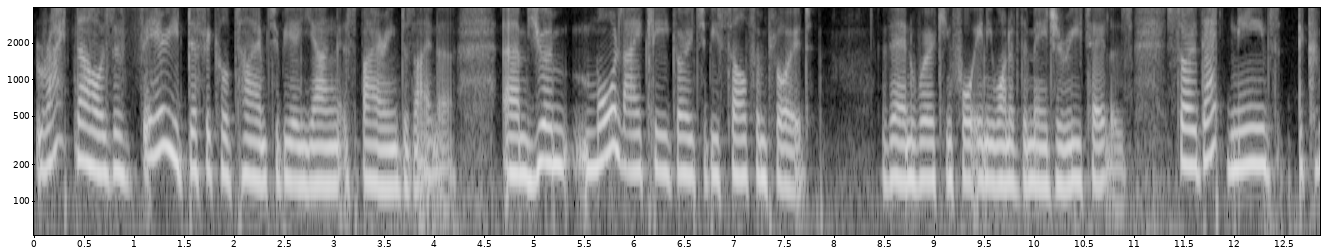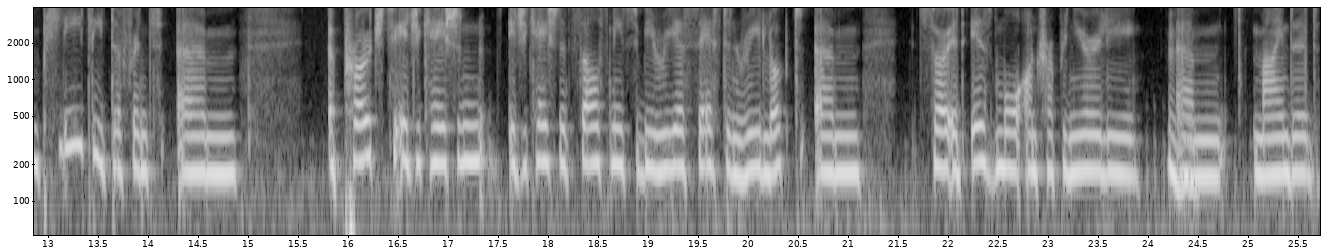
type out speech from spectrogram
right now is a very difficult time to be a young, aspiring designer. Um, you're more likely going to be self employed than working for any one of the major retailers. So, that needs a completely different. Um, approach to education. Education itself needs to be reassessed and relooked. Um, so it is more entrepreneurially um, minded.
